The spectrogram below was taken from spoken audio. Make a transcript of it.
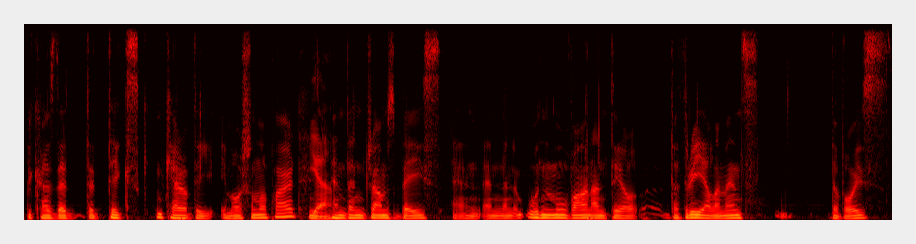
because that, that takes care of the emotional part. Yeah. And then drums, bass, and, and then it wouldn't move on until the three elements, the voice,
